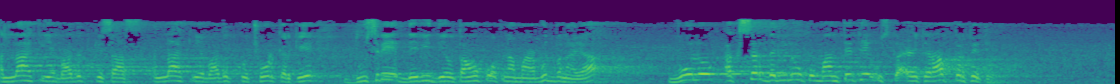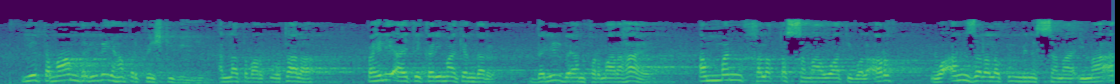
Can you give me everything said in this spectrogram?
اللہ کی عبادت کے ساتھ، اللہ کی عبادت کو چھوڑ کر کے دوسرے دیوی دیوتاؤں کو اپنا معبود بنایا، وہ لوگ اکثر دلیلوں کو مانتے تھے، اس کا اعتراف کرتے تھے۔ یہ تمام دلیلیں یہاں پر پیش کی گئی ہیں۔ اللہ تبارک و تعالیٰ پہلی آیت کریمہ کے اندر دلیل بیان فرما رہا ہے، امن خلق السماوات والارض وانزل لكم من السماء ماء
